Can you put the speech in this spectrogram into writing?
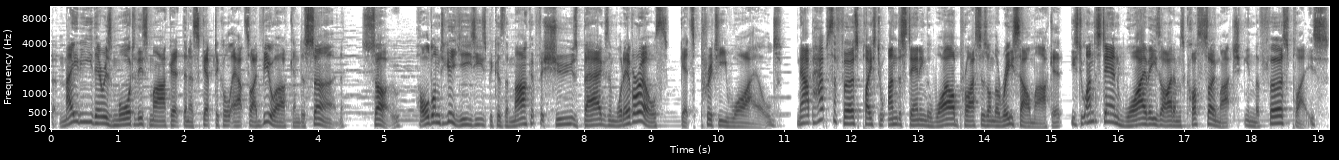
But maybe there is more to this market than a skeptical outside viewer can discern. So, hold on to your Yeezys because the market for shoes, bags, and whatever else gets pretty wild. Now, perhaps the first place to understanding the wild prices on the resale market is to understand why these items cost so much in the first place.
